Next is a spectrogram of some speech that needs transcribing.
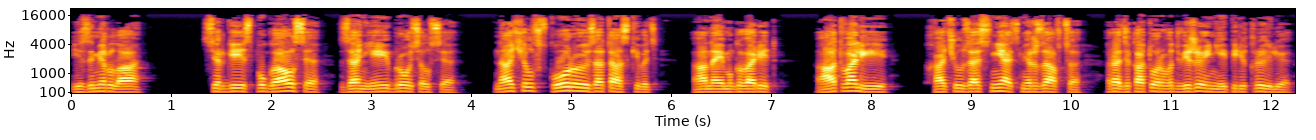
и замерла. Сергей испугался, за ней бросился. Начал в скорую затаскивать. Она ему говорит «Отвали, хочу заснять мерзавца, ради которого движение перекрыли.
